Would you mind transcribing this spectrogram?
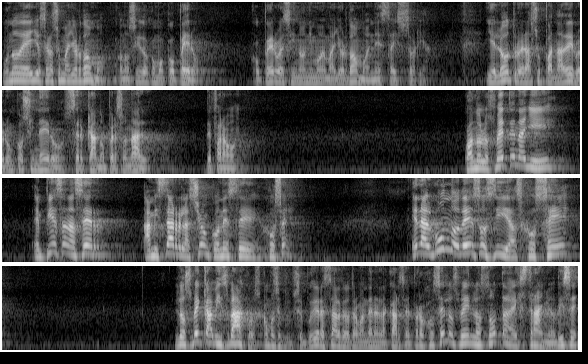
Uno de ellos era su mayordomo, conocido como copero. Copero es sinónimo de mayordomo en esta historia. Y el otro era su panadero, era un cocinero cercano, personal de faraón. Cuando los meten allí, empiezan a hacer amistad, relación con este José. En alguno de esos días, José los ve cabizbajos, como si se pudiera estar de otra manera en la cárcel. Pero José los ve, los nota extraños. Dice,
